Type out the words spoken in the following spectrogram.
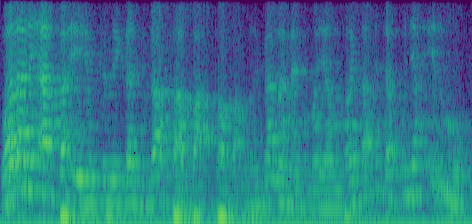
Walani abaihim demikian juga bapak-bapak mereka, nenek moyang mereka tidak punya ilmu.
